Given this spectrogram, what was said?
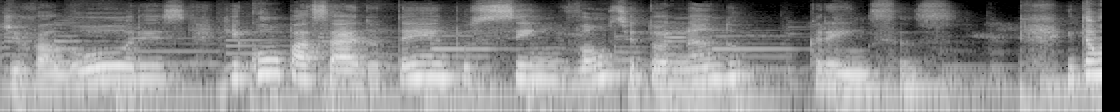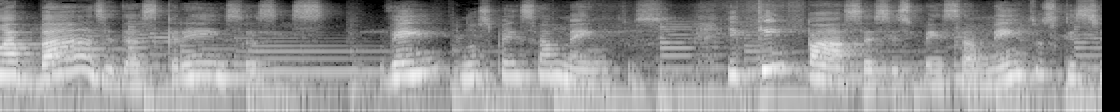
de valores que com o passar do tempo, sim, vão se tornando crenças. Então a base das crenças vem nos pensamentos. E quem passa esses pensamentos que se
